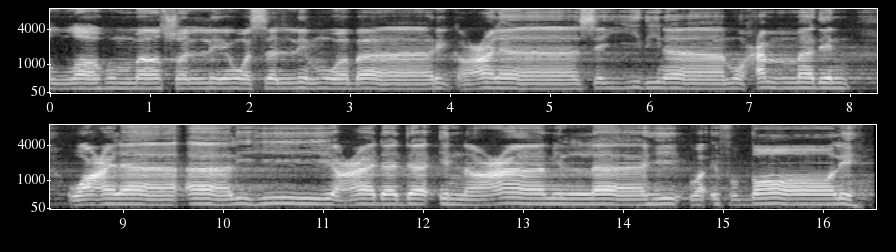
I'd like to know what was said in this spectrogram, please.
اللهم صل وسلم وبارك على سيدنا محمد وعلى آله عدد إنعام الله وإفضاله.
